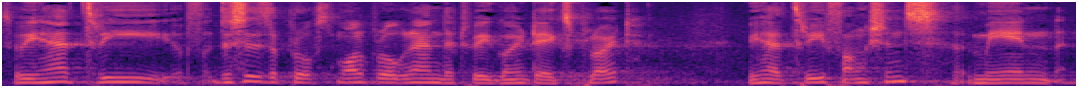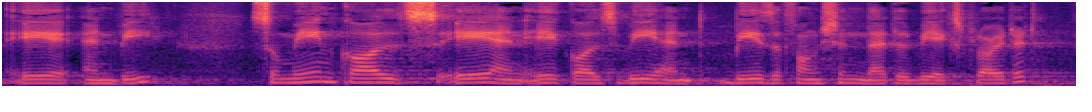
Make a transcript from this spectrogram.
So we have three, this is a pro, small program that we're going to exploit. We have three functions, main, A, and B. So main calls A and A calls B, and B is a function that will be exploited.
